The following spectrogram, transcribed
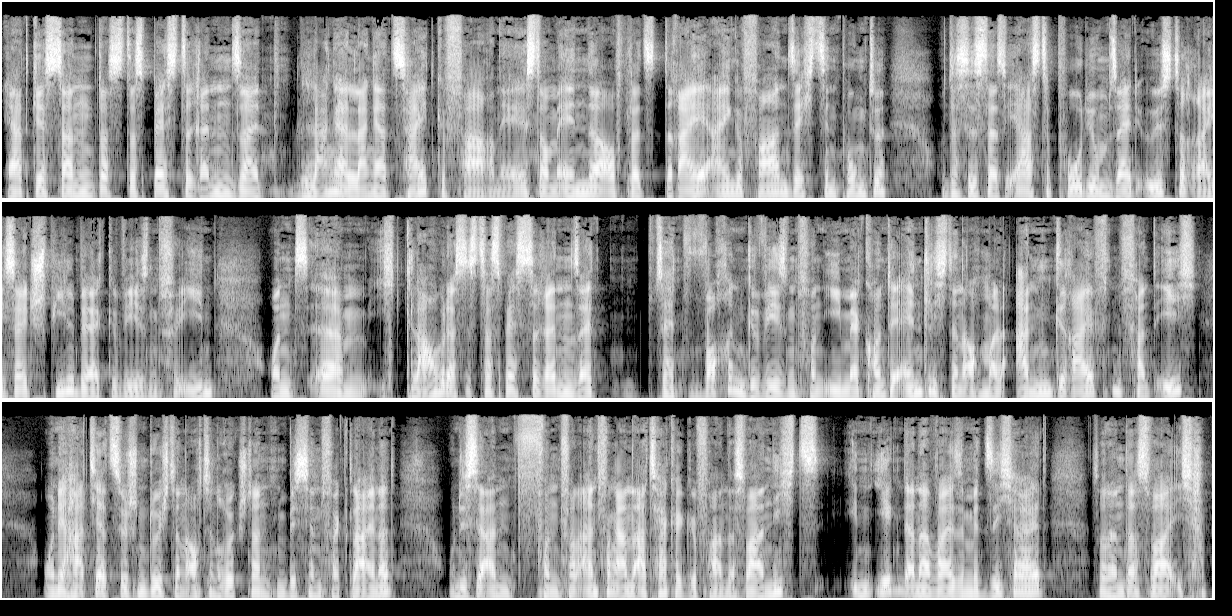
er hat gestern das, das beste Rennen seit langer, langer Zeit gefahren. Er ist am Ende auf Platz 3 eingefahren, 16 Punkte. Und das ist das erste Podium seit Österreich, seit Spielberg gewesen für ihn. Und ähm, ich glaube, das ist das beste Rennen seit, seit Wochen gewesen von ihm. Er konnte endlich dann auch mal angreifen, fand ich. Und er hat ja zwischendurch dann auch den Rückstand ein bisschen verkleinert und ist ja an, von, von Anfang an Attacke gefahren. Das war nichts in irgendeiner Weise mit Sicherheit, sondern das war, ich habe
